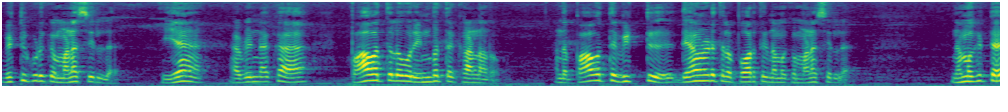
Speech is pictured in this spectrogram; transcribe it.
விட்டு கொடுக்க மனசு இல்லை. ஏன் அப்படின்னாக்கா பாவத்தில் ஒரு இன்பத்தை காணறோம். அந்த பாவத்தை விட்டு தேவனிடத்தில் போகிறதுக்கு நமக்கு மனசு இல்லை. நம்மக்கிட்ட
